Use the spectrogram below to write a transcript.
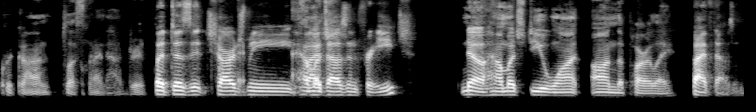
click on plus 900. But does it charge me How much- five thousand for each? No, how much do you want on the parlay? Five thousand.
